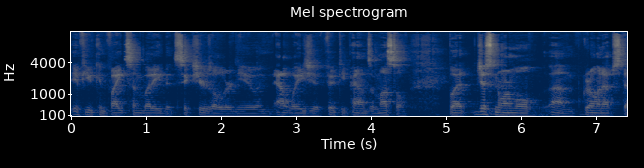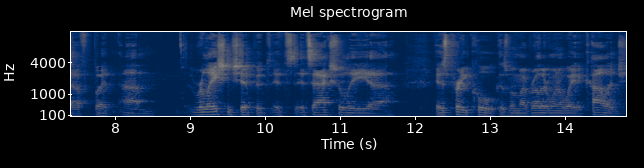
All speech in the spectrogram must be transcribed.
if you can fight somebody that's six years older than you and outweighs you 50 pounds of muscle, but just normal um, growing up stuff. But um, relationship, it, it's it's actually uh, is pretty cool because when my brother went away to college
